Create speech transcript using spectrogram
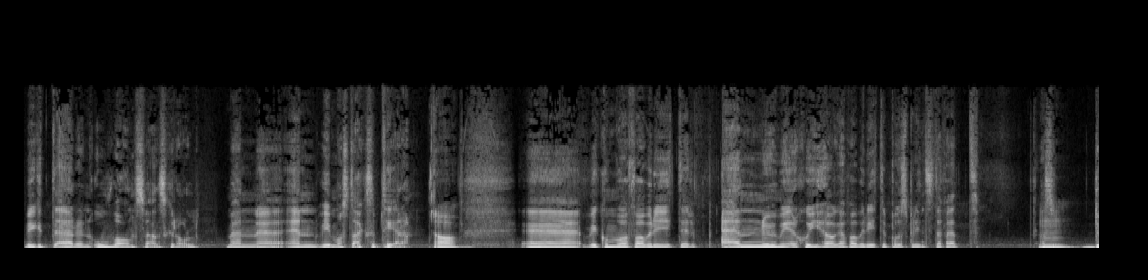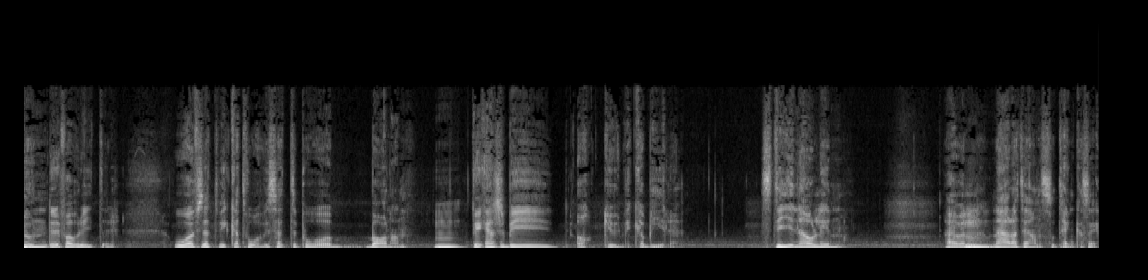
vilket är en ovan svensk roll, men eh, en vi måste acceptera. Ja. Eh, vi kommer vara favoriter, ännu mer skyhöga favoriter på sprintstafett. Alltså Mm. dunderfavoriter. Oavsett vilka två vi sätter på banan. Mm. Det kanske blir, åh gud vilka blir det? Stina och Linn. Är väl Mm. nära till hans att tänka sig.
